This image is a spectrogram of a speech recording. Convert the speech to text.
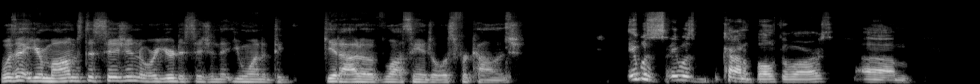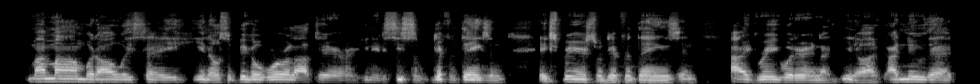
Was that your mom's decision or your decision that you wanted to get out of Los Angeles for college? It was it was kind of both of ours. Um, my mom would always say, you know, it's a big old world out there. You need to see some different things and experience some different things. And I agreed with her. And, I, you know, I, I knew that,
